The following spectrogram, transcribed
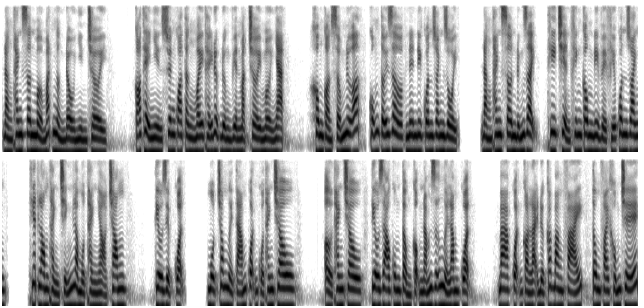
đằng Thanh Sơn mở mắt ngẩng đầu nhìn trời. Có thể nhìn xuyên qua tầng mây thấy được đường viền mặt trời mờ nhạt. Không còn sớm nữa, cũng tới giờ nên đi quân doanh rồi. Đằng Thanh Sơn đứng dậy, thi triển khinh công đi về phía quân doanh. Thiết Long Thành chính là một thành nhỏ trong. Tiêu Diệp quận, một trong 18 quận của Thanh Châu. Ở Thanh Châu, Tiêu Giao Cung tổng cộng nắm giữ 15 quận. Ba quận còn lại được các bang phái, tông phái khống chế.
